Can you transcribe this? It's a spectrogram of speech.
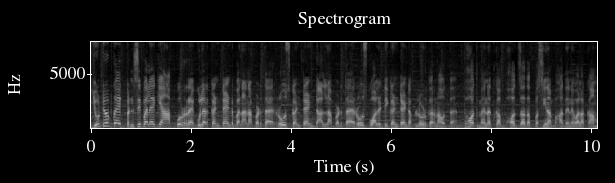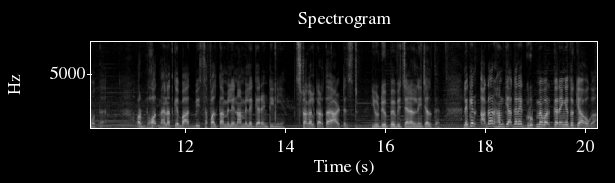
YouTube का एक प्रिंसिपल है कि आपको रेगुलर कंटेंट बनाना पड़ता है, रोज कंटेंट डालना पड़ता है, रोज क्वालिटी कंटेंट अपलोड करना होता है। बहुत मेहनत का, बहुत ज़्यादा पसीना बहा देने वाला काम होता है। और बहुत मेहनत के बाद भी सफलता मिले, ना मिले गारंटी नहीं है। स्ट्रगल करता है आर्टिस्ट यूट्यूब पे भी चैनल नहीं चलते। लेकिन अगर हम क्या करें ग्रुप में वर्क करेंगे तो क्या होगा?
